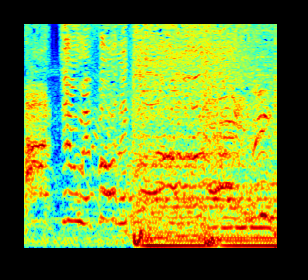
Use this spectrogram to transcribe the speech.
I do it for the glory.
